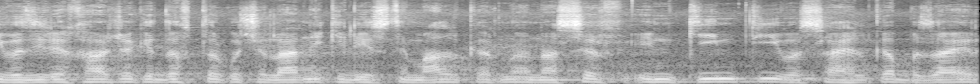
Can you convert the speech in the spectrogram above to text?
کی وزیر خارجہ کے دفتر کو چلانے کے لیے استعمال کرنا نہ صرف ان قیمتی وسائل کا بظاہر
